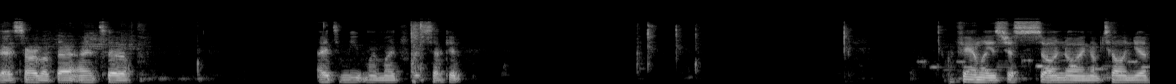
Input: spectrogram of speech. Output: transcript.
Okay, sorry about that. I had to I had to mute my mic for a second. Family is just so annoying, I'm telling you.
